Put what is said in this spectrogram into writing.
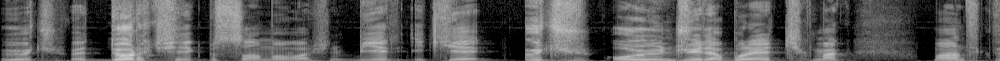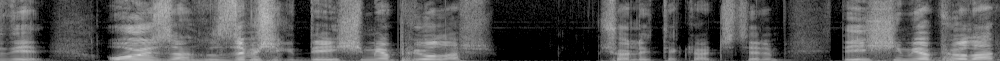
3 ve 4 kişilik bir savunma var. Şimdi 1, 2, 3 oyuncuyla buraya çıkmak mantıklı değil. O yüzden hızlı bir şekilde değişim yapıyorlar. Şöyle tekrar çizelim. Değişim yapıyorlar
